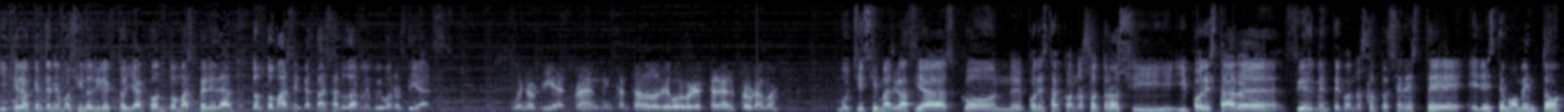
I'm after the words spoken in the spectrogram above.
Y creo que tenemos hilo directo ya con Tomás Pereda. Don Tomás, encantado de saludarle. Muy buenos días. Buenos días, Fran. Encantado de volver a estar en el programa. Muchísimas gracias eh, por estar con nosotros y, por estar eh, fielmente con nosotros en este, en este momento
